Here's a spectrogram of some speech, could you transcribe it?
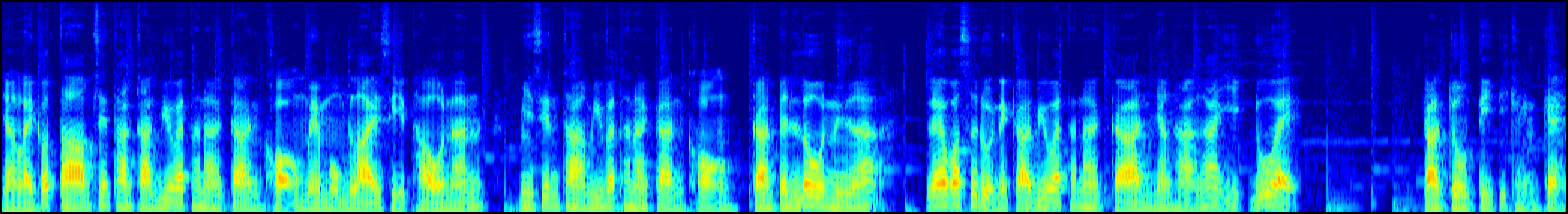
อย่างไรก็ตามเส้นทางการวิวัฒนาการของแมงมุมลายสีเทานั้น มีเส้นทางวิวัฒนาการของการเป็นโล่เนื้อ และวัสดุในการวิวัฒนาการยังหาง่ายอีกด้วย การโจมตีที่แข็งแกร่ง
